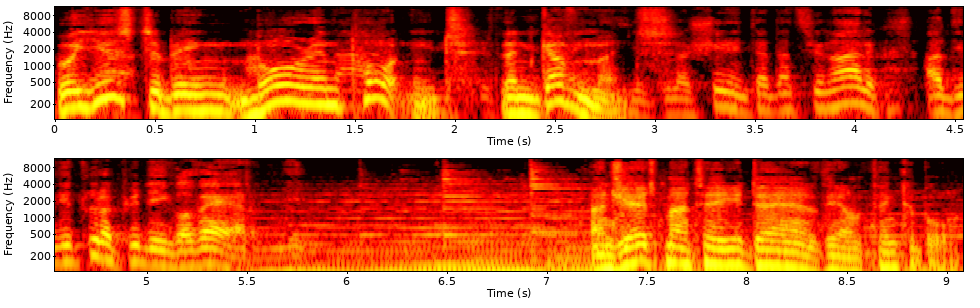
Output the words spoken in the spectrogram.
were used to being more important than governments. And yet Mattei dared the unthinkable.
